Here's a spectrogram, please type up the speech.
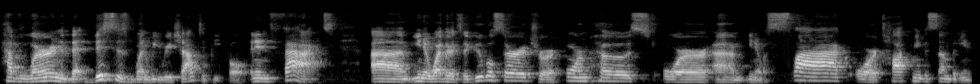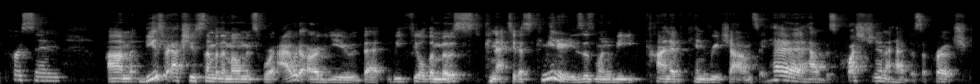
have learned that this is when we reach out to people. And in fact, um, you know, whether it's a Google search or a forum post or, um, you know, a Slack or talking to somebody in person, um, these are actually some of the moments where I would argue that we feel the most connected as communities is when we kind of can reach out and say, hey, I have this question, I have this approach.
